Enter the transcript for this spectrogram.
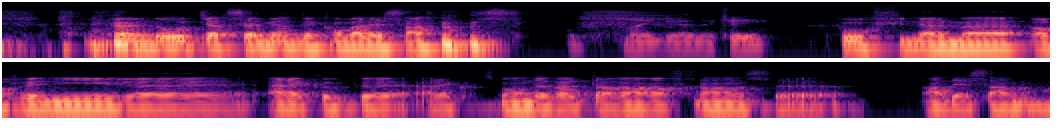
un autre quatre semaines de convalescence. Oh my God, OK pour finalement revenir euh, à, la coupe, à la Coupe du Monde de Val Thorens en France euh, en décembre.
